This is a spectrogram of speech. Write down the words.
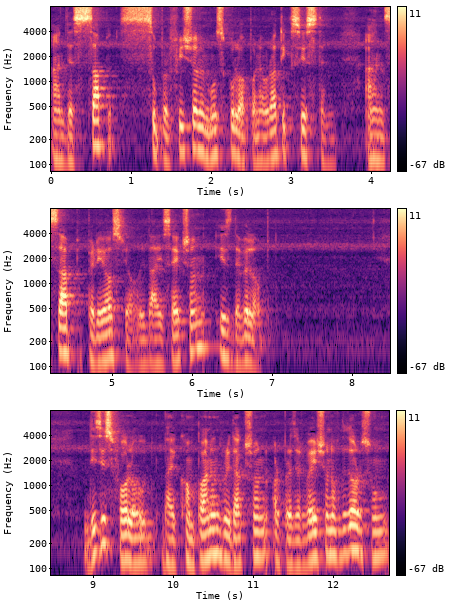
and the subsuperficial musculoaponeurotic system and subperiosteal dissection is developed. This is followed by component reduction or preservation of the dorsum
